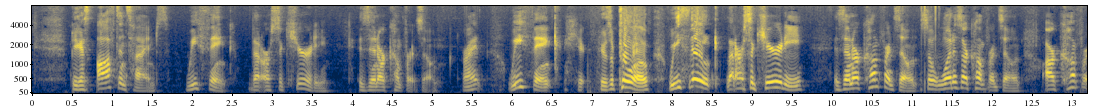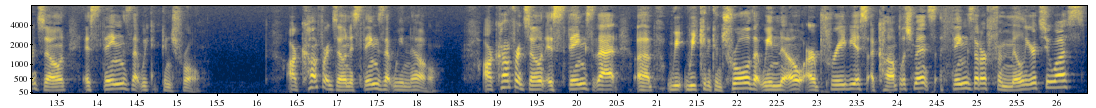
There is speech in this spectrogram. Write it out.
Because oftentimes we think that our security is in our comfort zone, right? We think, here, here's a pillow, we think that our security is in our comfort zone. So, what is our comfort zone? Our comfort zone is things that we can control. Our comfort zone is things that we know. Our comfort zone is things that uh, we, we can control, that we know our previous accomplishments, things that are familiar to us.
